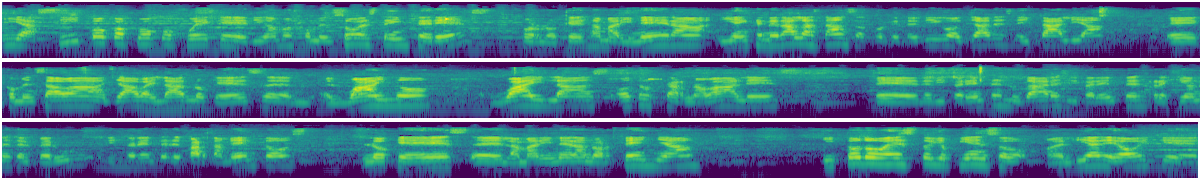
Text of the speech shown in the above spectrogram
Y así poco a poco fue que, digamos, comenzó este interés por lo que es la marinera y en general las danzas, porque te digo, ya desde Italia eh, comenzaba ya a bailar lo que es el, el huayno, huaylas, otros carnavales eh, de diferentes lugares, diferentes regiones del Perú, diferentes departamentos, lo que es eh, la marinera norteña. Y todo esto yo pienso el día de hoy que,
